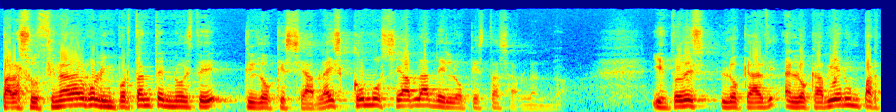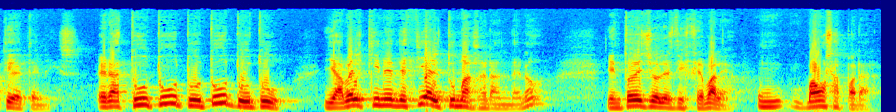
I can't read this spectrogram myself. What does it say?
Para solucionar algo lo importante no es de lo que se habla, es cómo se habla de lo que estás hablando. Y entonces lo que, lo que había era un partido de tenis. Era tú, tú, tú, tú, tú, tú. Y a ver quién decía el tú más grande, ¿no? Y entonces yo les dije, vale, vamos a parar.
